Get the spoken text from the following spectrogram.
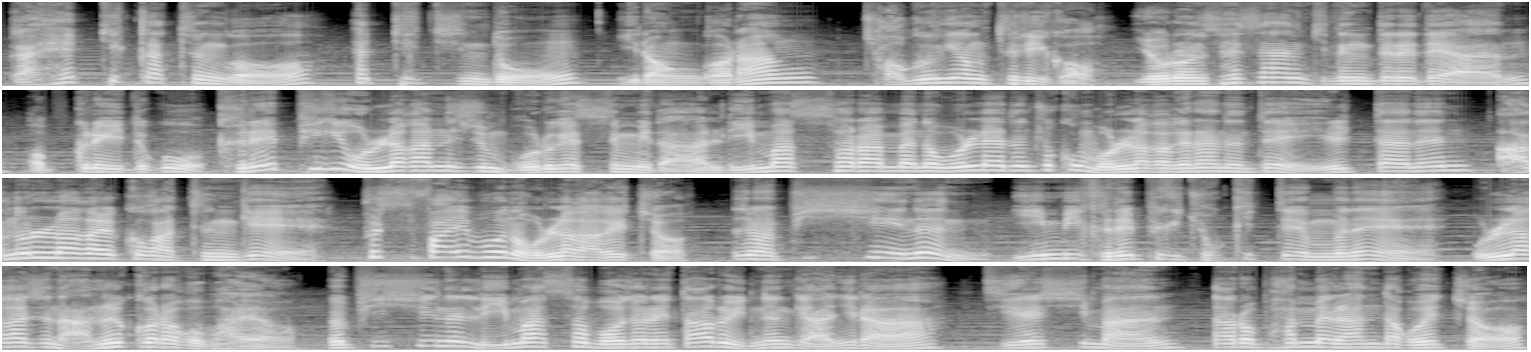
그러니까 햅틱 같은 거, 햅틱 진동 이런 거랑 적응형 트리거 이런 세세한 기능들에 대한 업그레이드고 그래픽이 올라가는지 는 모르겠습니다. 리마스터라면 원래는 조금 올라가긴 하는데 일단은 안 올라갈 것 같은 게 플스 5는 올라가겠죠. 하지만 PC는 이미 그래픽이 좋기 때문에 올라가진 않을 거라고 봐요. PC는 리마스터 버전이 따로 있는 게 아니라 DLC만 따로 판매를 한다고 했죠.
